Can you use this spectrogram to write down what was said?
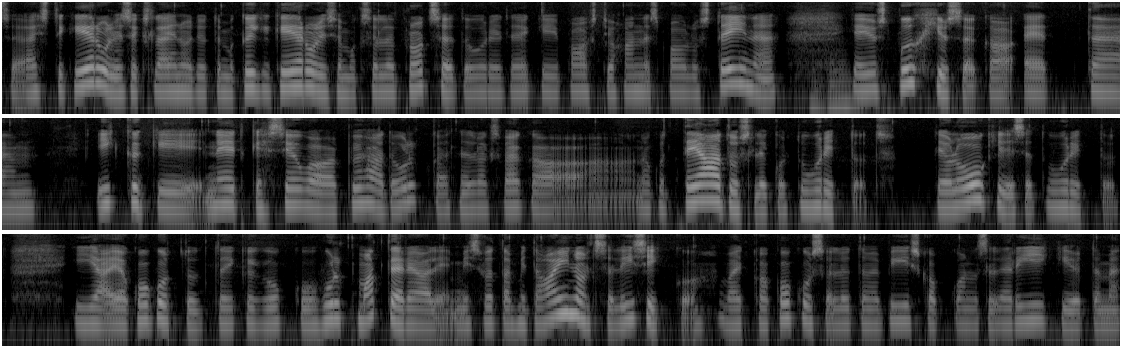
see hästi keeruliseks läinud, ütleme kõige keerulisemaks selle protseduuri tegi paavst Johannes Paulus Teine mm -hmm. ja just põhjusega, et äh, ikkagi need, kes jõuavad pühade hulka, et need oleks väga nagu teaduslikult uuritud, teoloogiliselt uuritud ja, ja kogutud ikkagi kokku hulk materjali, mis võtab mitte ainult selle isiku, vaid ka kogu selle, ütleme, piiskopkonna, selle riigi, ütleme,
